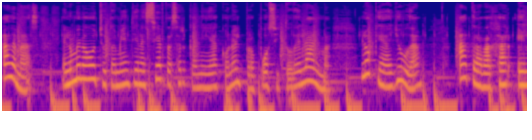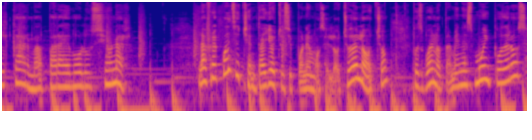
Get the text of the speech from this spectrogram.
Además, el número 8 también tiene cierta cercanía con el propósito del alma, lo que ayuda a trabajar el karma para evolucionar. La frecuencia 88, si ponemos el 8 del 8, pues bueno, también es muy poderosa,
